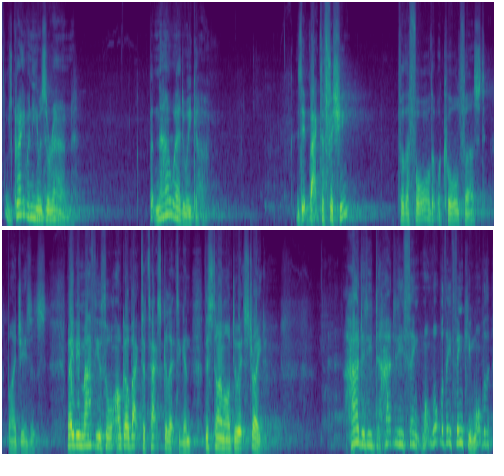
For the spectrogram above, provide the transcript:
It was great when he was around. But now, where do we go? Is it back to fishing? for the four that were called first by Jesus. Maybe Matthew thought, I'll go back to tax collecting and this time I'll do it straight. How did he, how did he think? What, what were they thinking? What, were the,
